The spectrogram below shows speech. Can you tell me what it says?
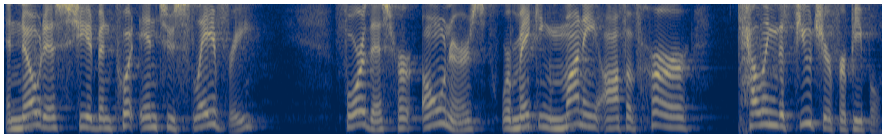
And notice she had been put into slavery. For this, her owners were making money off of her telling the future for people.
